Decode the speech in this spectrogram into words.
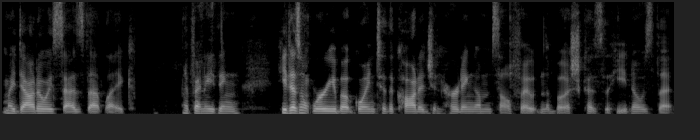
My dad always says that like if anything, he doesn't worry about going to the cottage and hurting himself out in the bush because he knows that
